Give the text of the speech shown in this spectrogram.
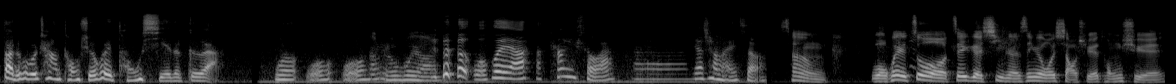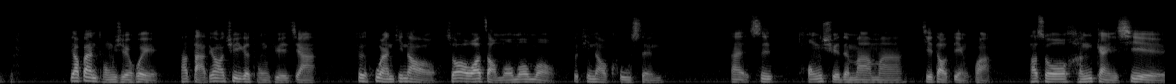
到底会不会唱同学会同协的歌啊？我我我当然会啊，我会啊，唱一首啊。啊，要唱哪一首？唱我会做这个戏呢，是因为我小学同学要办同学会，他打电话去一个同学家，就忽然听到说、哦我要找某某某，就听到哭声，那是同学的妈妈接到电话，她说很感谢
